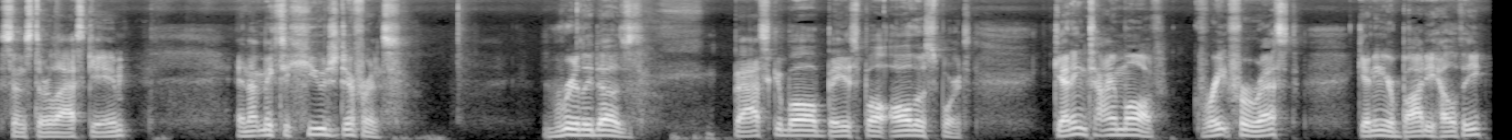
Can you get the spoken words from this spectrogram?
since their last game, and that makes a huge difference. It really does basketball, baseball, all those sports. Getting time off, great for rest, getting your body healthy,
